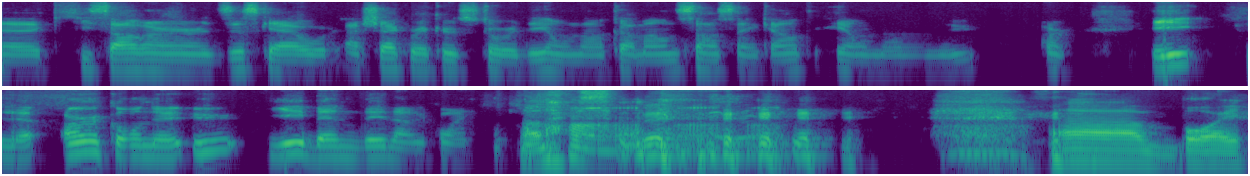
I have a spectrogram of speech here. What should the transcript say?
Euh, qui sort un disque à, chaque Record Store Day. On en commande 150 et on en a eu un. Et le 1 qu'on a eu, il est bendé dans le coin. Ah boy.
